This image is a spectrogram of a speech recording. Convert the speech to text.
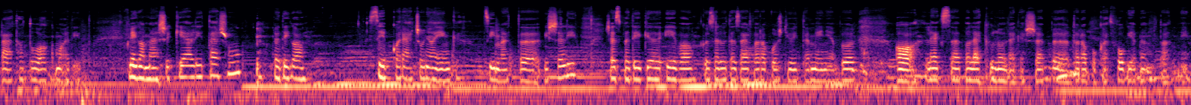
láthatóak majd itt. Még a másik kiállításunk pedig a Szép karácsonyaink címet viseli, és ez pedig Éva közel 5000 darabos gyűjteményéből a legszebb, a legkülönlegesebb darabokat fogja bemutatni.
